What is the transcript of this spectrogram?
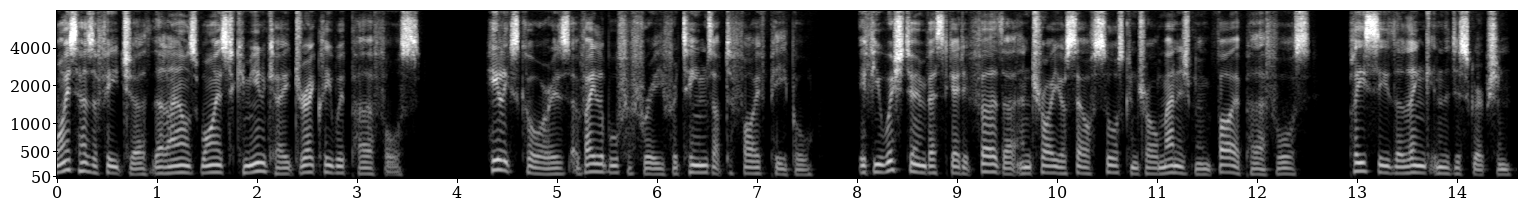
Wwise has a feature that allows Wwise to communicate directly with Perforce. Helix Core is available for free for teams up to five people. If you wish to investigate it further and try yourself source control management via Perforce, please see the link in the description.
